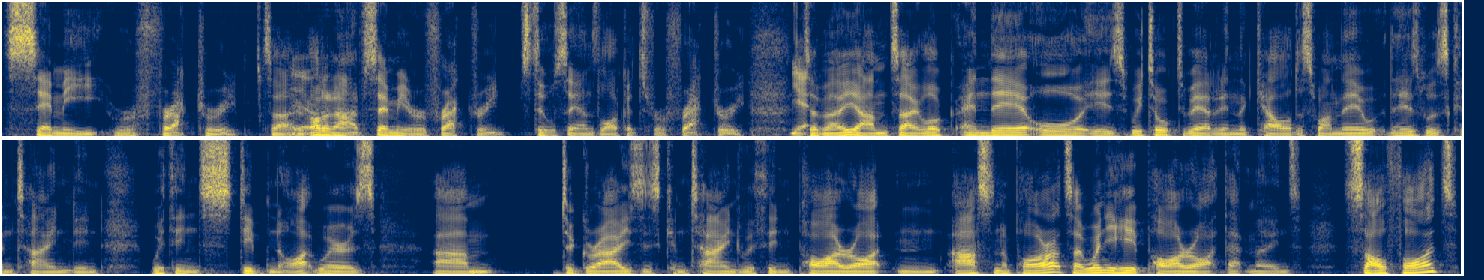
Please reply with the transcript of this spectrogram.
semi refractory. So I don't know if semi refractory still sounds like it's refractory Yeah. to me. Um, so look, and their ore is we talked about it in the Calidus one. There, theirs was contained in within stibnite, whereas um, De Grey's is contained within pyrite and arsenopyrite. So when you hear pyrite, that means sulfides.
